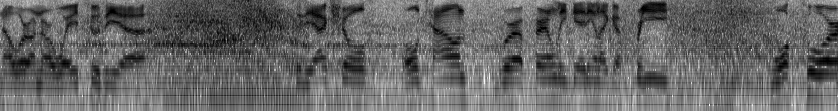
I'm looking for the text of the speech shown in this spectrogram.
Now we're on our way to the uh, to the actual old town. We're apparently getting like a free walk tour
